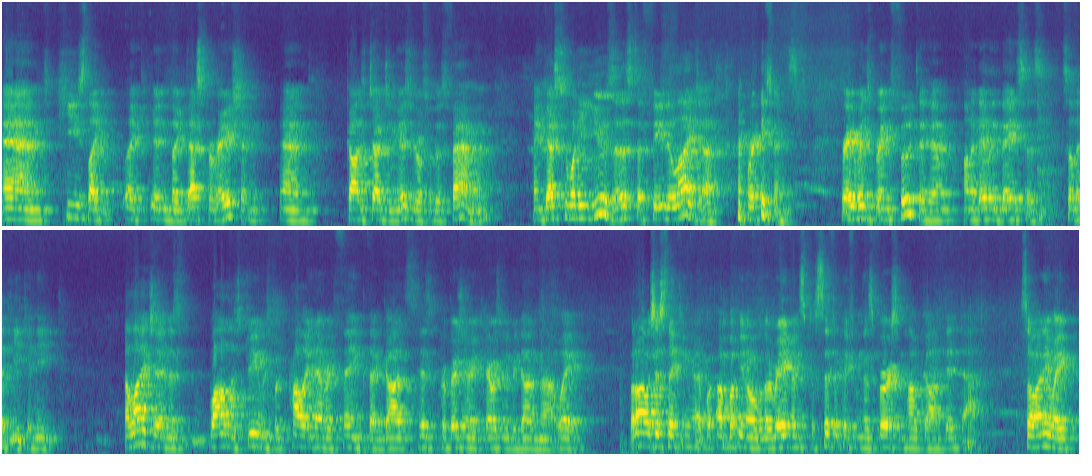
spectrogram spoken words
and he's like like in like desperation, and God's judging Israel for this famine. And guess what he uses to feed Elijah? Ravens. Ravens bring food to him on a daily basis so that he can eat. Elijah, in his wildest dreams, would probably never think that God's his provisionary care was going to be done in that way. But I was just thinking about, um, you know the ravens specifically from this verse and how God did that. So anyway,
